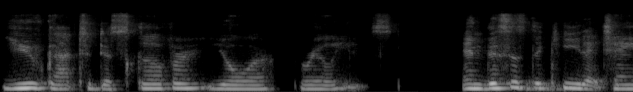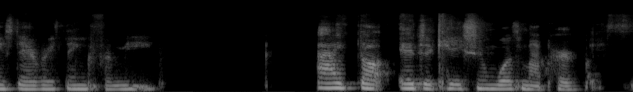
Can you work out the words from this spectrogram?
you've got to discover your brilliance. And this is the mm. key that changed everything for me. I thought education was my purpose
